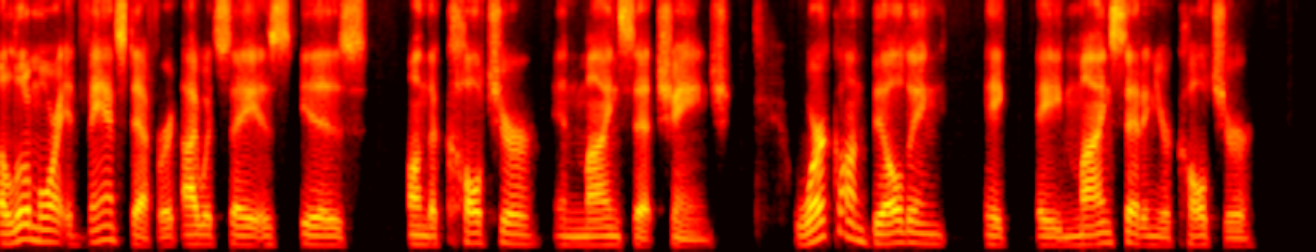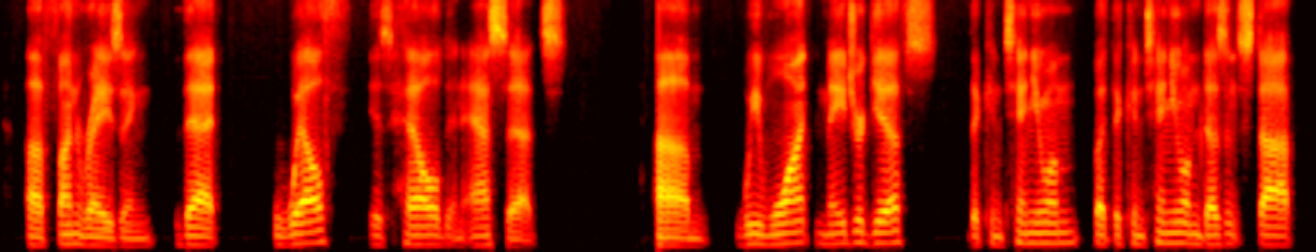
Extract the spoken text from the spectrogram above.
a little more advanced effort, I would say, is, is on the culture and mindset change. Work on building a, a mindset in your culture of fundraising that wealth is held in assets. Um, we want major gifts, the continuum, but the continuum doesn't stop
